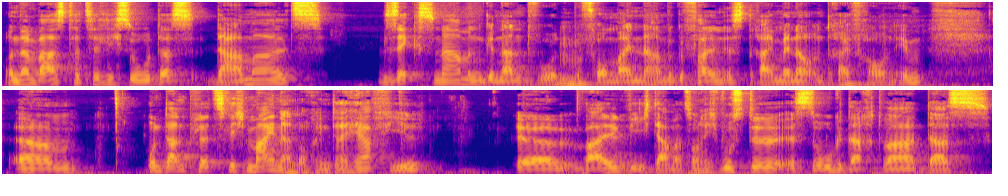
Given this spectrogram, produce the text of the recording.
Und dann war es tatsächlich so, dass damals sechs Namen genannt wurden, mhm. bevor mein Name gefallen ist, drei Männer und drei Frauen eben. Ähm, und dann plötzlich meiner noch hinterher fiel, äh, weil, wie ich damals noch nicht wusste, es so gedacht war, dass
